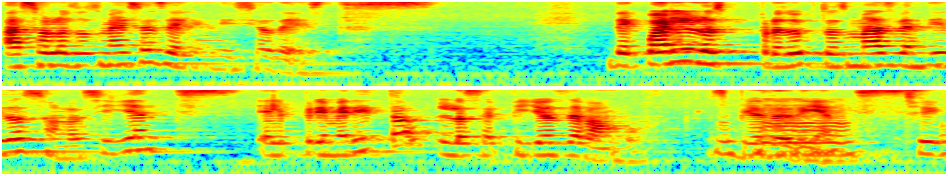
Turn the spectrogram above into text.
a solo dos meses del inicio de estos. De cuáles los productos más vendidos son los siguientes. El primerito, los cepillos de bambú, los cepillos de dientes. Sí.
